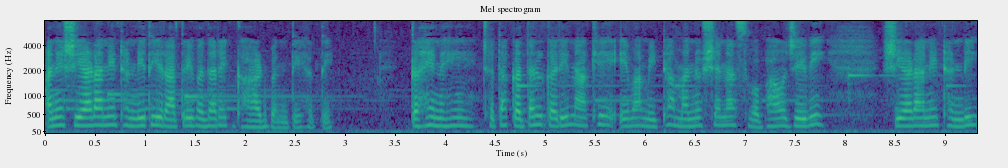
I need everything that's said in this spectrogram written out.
અને શિયાળાની ઠંડીથી રાત્રિ વધારે ગાઢ બનતી હતી. કહે નહીં, છતાં કતલ કરી નાખે એવા મીઠા મનુષ્યના સ્વભાવ જેવી શિયાળાની ઠંડી,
